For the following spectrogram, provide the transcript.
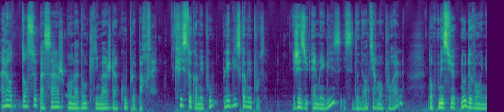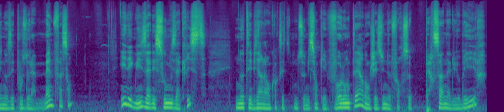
Alors, dans ce passage, on a donc l'image d'un couple parfait. Christ comme époux, l'Église comme épouse. Jésus aime l'Église, il s'est donné entièrement pour elle. Donc, messieurs, nous devons aimer nos épouses de la même façon. Et l'Église, elle est soumise à Christ. Notez bien là encore que c'est une soumission qui est volontaire, donc Jésus ne force personne à lui obéir.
